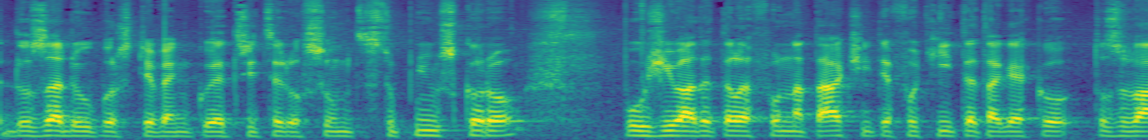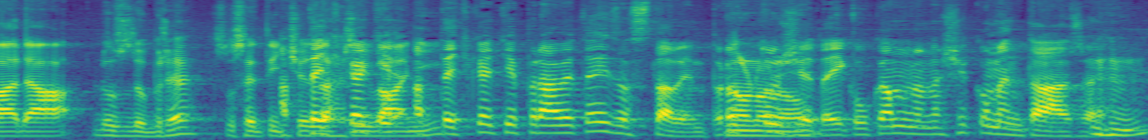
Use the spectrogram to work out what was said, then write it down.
dozadu, prostě venku je 38 stupňů skoro, používáte telefon, natáčíte, fotíte, tak jako to zvládá dost dobře, co se A týče tě, zahřívání. a teďka tě právě tady zastavím, protože No, no, no. tady koukám na naše komentáře. Mm-hmm.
